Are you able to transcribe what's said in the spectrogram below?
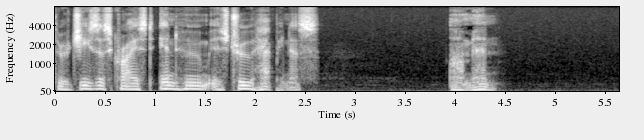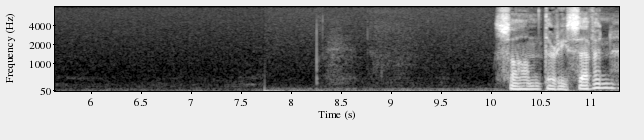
through Jesus Christ, in whom is true happiness Amen. Psalm 37,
